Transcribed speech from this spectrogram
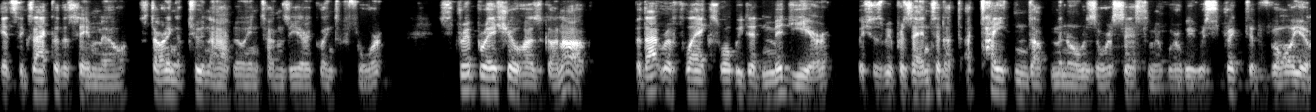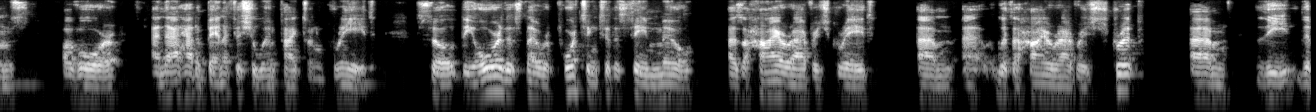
It's exactly the same mill, starting at two and a half million tons a year, going to four. Strip ratio has gone up, but that reflects what we did mid-year, which is we presented a, a tightened up mineral resource estimate where we restricted volumes of ore, and that had a beneficial impact on grade. So the ore that's now reporting to the same mill has a higher average grade um, uh, with a higher average strip. Um, the, the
